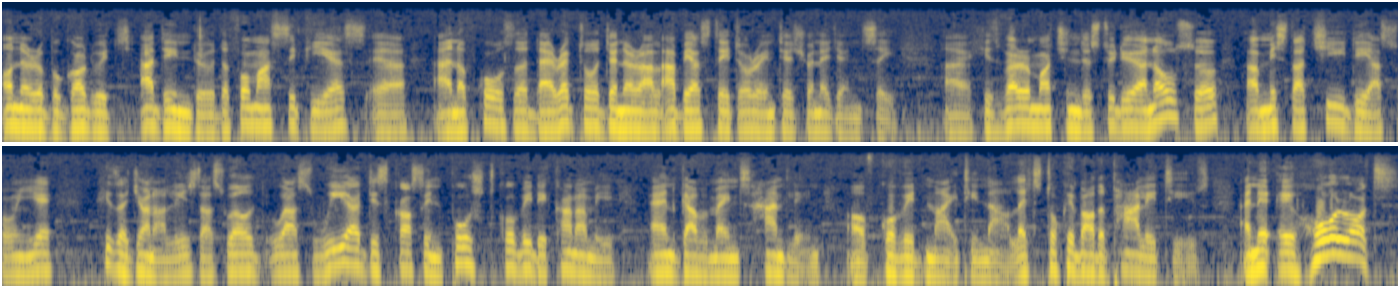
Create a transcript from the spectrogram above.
Honorable Godwin Adindu, the former CPS, uh, and of course, the Director General, Abia State Orientation Agency. Uh, he's very much in the studio, and also uh, Mr. Chidi Asonye. He's a journalist as well as we are discussing post-COVID economy and government's handling of COVID-19 now. Let's talk about the palliatives and a, a whole lot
